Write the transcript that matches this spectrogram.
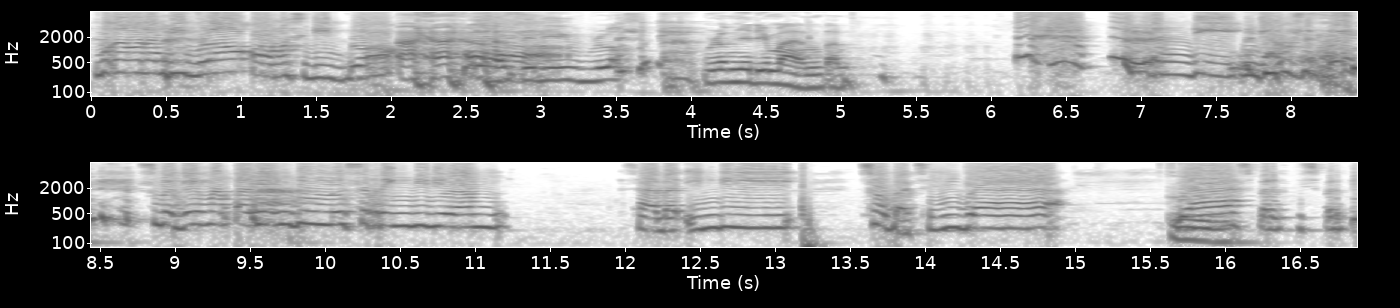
bukan mantan di blok, orang masih di blok. masih di blog belum jadi mantan Sedih, enggak maksud gue sebagai mantan yang dulu sering dibilang sahabat indie, sobat senja, ya seperti seperti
